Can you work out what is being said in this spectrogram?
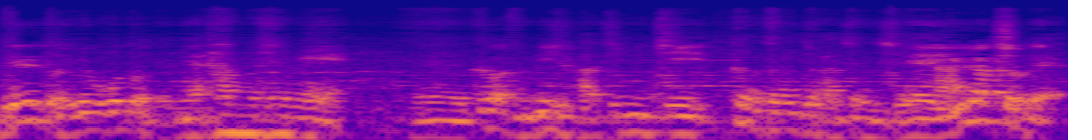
出るということでね、楽しみ。えー、9月28日、9月28日。えー、有楽町で。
